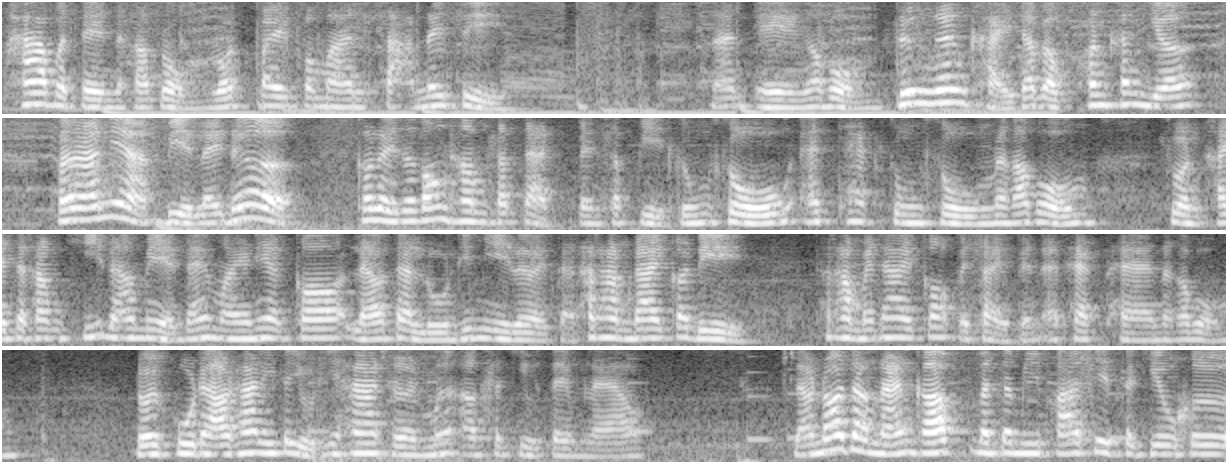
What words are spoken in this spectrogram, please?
75%นะครับผม ลดไปประมาณ 3 ใน 4 นั่นเองครับผม ซึ่งเงื่อนไขจะแบบค่อนข้างเยอะ เพราะฉะนั้นเนี่ย Beat Rider ก็เลยจะต้องทำสแตทเป็นสปีดสูงสูง Attack สูงสูงนะครับผม ส่วนใครจะทำคีดาเมจได้ไหมเนี่ยก็แล้วแต่รูนที่มีเลย แต่ถ้าทำได้ก็ดี ถ้าทำไม่ได้ก็ไปใส่เป็น Attack แทนนะครับผม โดยคูลดาวท่านี้จะอยู่ที่ 5 เทิร์นเมื่ออัพสกิลเต็มแล้ว แล้วนอกจากนั้นครับมันจะมีพาสซีฟสกิลคือ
